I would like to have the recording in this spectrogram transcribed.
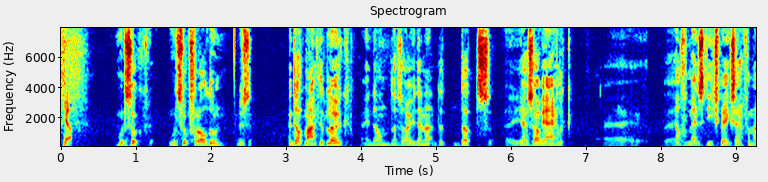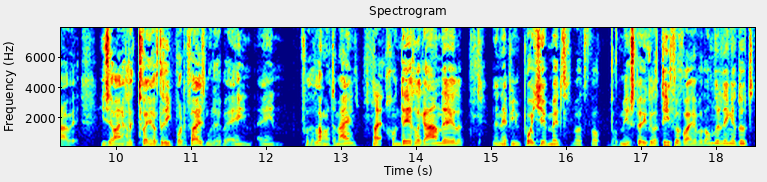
Ja. Moeten ze ook, moeten ze ook vooral doen. Dus, en dat maakt het leuk. En dan, dan zou je daarna, dat, dat ja, zou je eigenlijk heel veel mensen die ik spreek zeggen van nou, je zou eigenlijk twee of drie portefeuilles moeten hebben. Eén, één voor de lange termijn. Oh ja. Gewoon degelijk aandelen. Dan heb je een potje met wat, wat, wat meer speculatieve, waar je wat andere dingen doet.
